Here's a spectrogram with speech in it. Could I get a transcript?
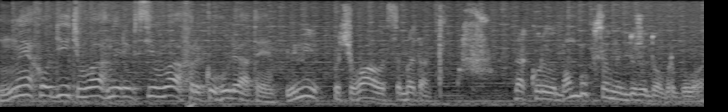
Не ходіть вагнерівці в Африку гуляти. Вони почували себе так. Так, курили бамбук, все в них дуже добре було.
